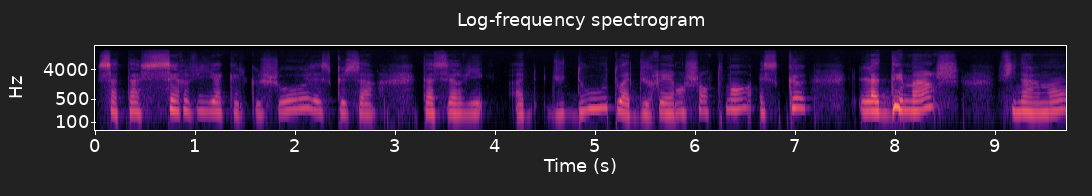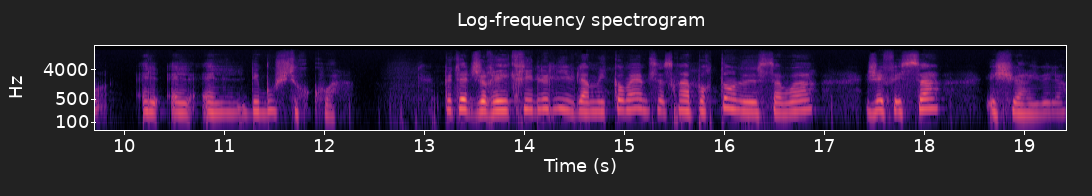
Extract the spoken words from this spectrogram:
ça t'a servi à quelque chose? Est-ce que ça t'a servi à du doute ou à du réenchantement? Est-ce que la démarche, finalement, elle, débouche sur quoi? Peut-être je réécris le livre là, mais quand même, ça serait important de savoir, j'ai fait ça et je suis arrivé là.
